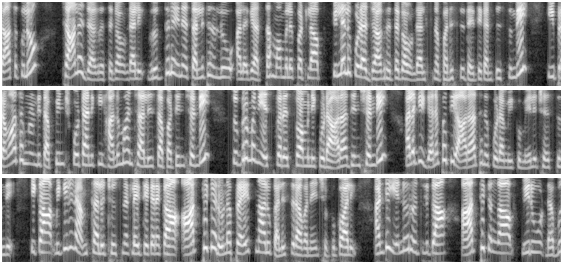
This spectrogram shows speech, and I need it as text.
జాతకులు చాలా జాగ్రత్తగా ఉండాలి. వృద్ధులైన తల్లిదండ్రులు అలాగే అత్తమామల పట్ల పిల్లలు కూడా జాగ్రత్తగా ఉండాల్సిన పరిస్థితి అయితే కనిపిస్తుంది. ఈ ప్రమాదం నుండి తప్పించుకోవటానికి హనుమాన్ చాలీసా పఠించండి. సుబ్రహ్మణ్యేశ్వర స్వామిని కూడా ఆరాధించండి. అలాగే గణపతి ఆరాధన కూడా మీకు మేలు చేస్తుంది. ఇక మిగిలిన అంశాలు చూసినట్లయితే కనుక ఆర్థిక రుణ ప్రయత్నాలు కలిసి రావనే చెప్పుకోవాలి. అంటే ఎన్నో రోజులుగా ఆర్థికంగా మీరు డబ్బు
